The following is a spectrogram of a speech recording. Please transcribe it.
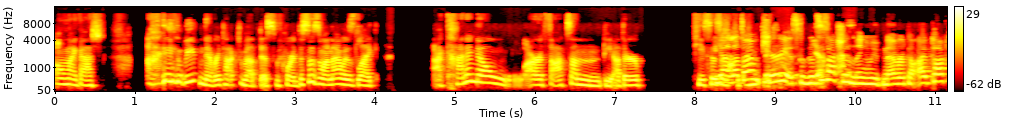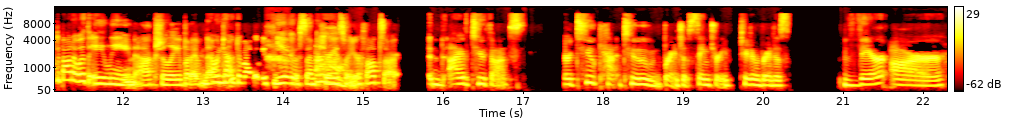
Oh my gosh. I, we've never talked about this before. This is when i was like i kind of know our thoughts on the other pieces. Yeah, that's why I'm curious because this yeah. is actually something we've never talked. I've talked about it with Aileen actually, but I've never oh, yeah. talked about it with you. So I'm curious what your thoughts are. I have two thoughts, or two cat, two branches, same tree, two different branches. There are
